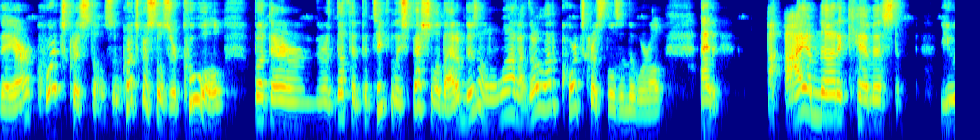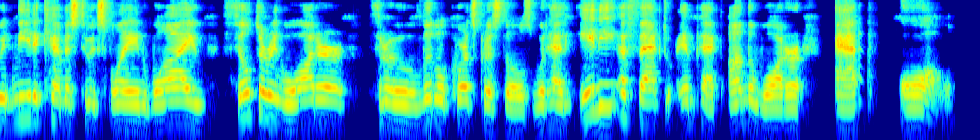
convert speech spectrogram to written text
they are quartz crystals, and quartz crystals are cool, but there's nothing particularly special about them. There's a lot of there are a lot of quartz crystals in the world, and I, I am not a chemist. You would need a chemist to explain why filtering water through little quartz crystals would have any effect or impact on the water at all.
